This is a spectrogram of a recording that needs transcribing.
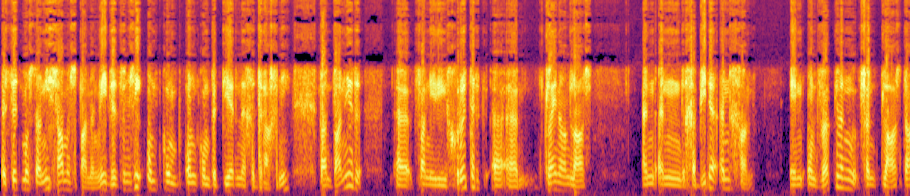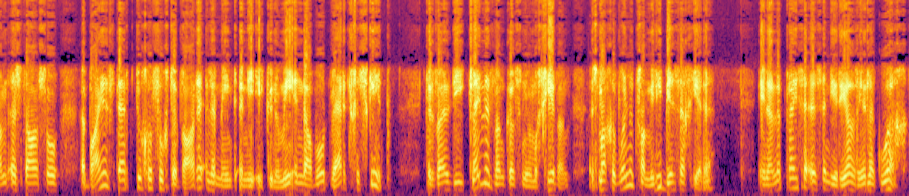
is dit mos nou nie samespanning nie dit is nie onkom, onkompeterende gedrag nie want wanneer uh, van hierdie groter uh, uh, kleinhandelaars in in gebiede ingaan en ontwikkeling vind plaas dan is daar so 'n baie sterk toegevoegde waarde element in die ekonomie en daar word werk geskep terwyl die kleiner winkels in die omgewing is maar gewoonlik familiebesighede en hulle pryse is in die reël redelik hoog.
